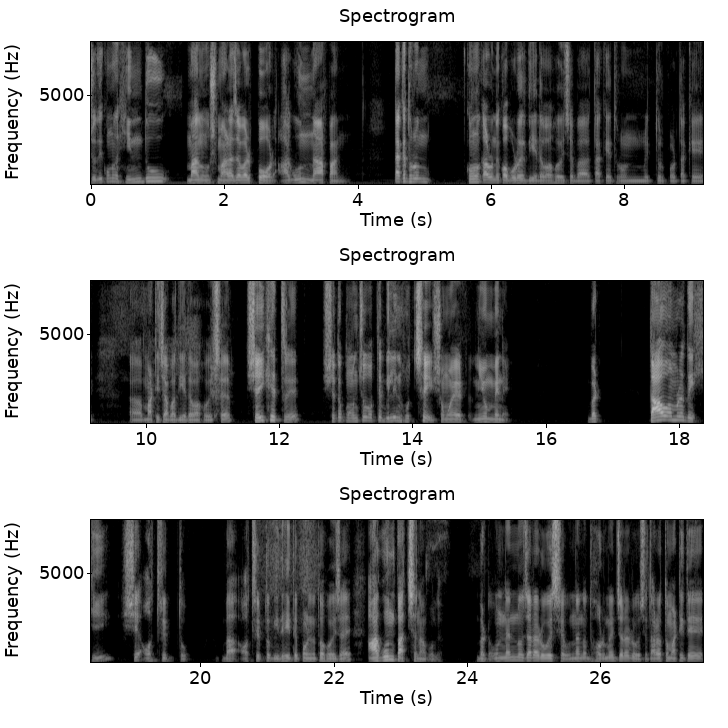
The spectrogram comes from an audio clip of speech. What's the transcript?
যদি কোনো হিন্দু মানুষ মারা যাওয়ার পর আগুন না পান, তাকে ধরুন কোনো কারণে কবরে দিয়ে দেওয়া হয়েছে বা তাকে ধরুন মৃত্যুর পর তাকে মাটি চাপা দিয়ে দেওয়া হয়েছে, সেই ক্ষেত্রে সে তো পঞ্চতত্ত্বে বিলীন হচ্ছেই সময়ের নিয়ম মেনে। বাট তাও আমরা দেখি সে অতৃপ্ত। বা অতৃপ্ত বিধেয়ীতে পরিণত হয়ে যায় আগুন পাচ্ছে না বলে। বাট অন্যান্য যারা রয়েছে অন্যান্য ধর্মের যারা রয়েছে তারা তো মাটিতে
